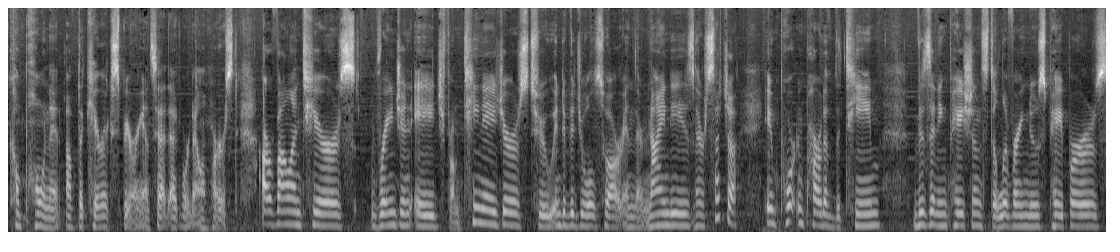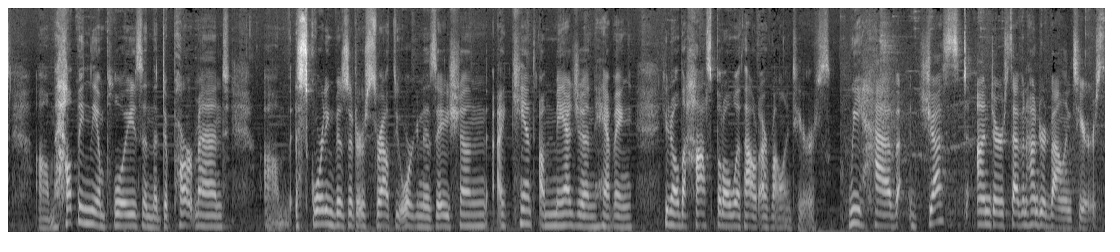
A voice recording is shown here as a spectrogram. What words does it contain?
component of the care experience at Edward Elmhurst. Our volunteers range in age from teenagers to individuals who are in their 90s. They're such an important part of the team, visiting patients, delivering newspapers, um, helping the employees in the department, um, escorting visitors throughout the organization. I can't imagine having, you know, the hospital without our volunteers. We have just under 700 volunteers,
